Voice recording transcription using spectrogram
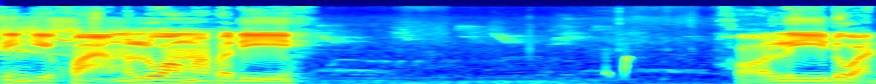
สิ่งกีดขวางมันล่วงมาพอดี ขอรีด่วน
